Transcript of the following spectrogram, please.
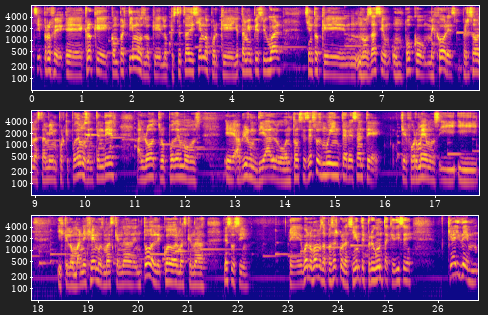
Sí, profe, eh, creo que compartimos lo que, lo que usted está diciendo porque yo también pienso igual. Siento que nos hace un, poco mejores personas también porque podemos entender al otro, podemos eh, abrir un diálogo. Entonces eso es muy interesante que formemos y, y, que lo manejemos más que nada, en todo el Ecuador más que nada, eso sí. Eh, bueno, vamos a pasar con la siguiente pregunta que dice, ¿qué hay de...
